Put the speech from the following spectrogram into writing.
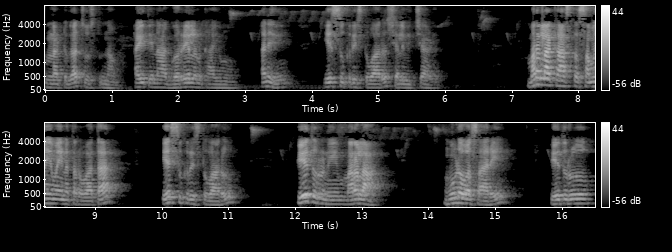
అన్నట్టుగా చూస్తున్నాం. అయితే నా గొర్రెలను ఖాయము అని యేసుక్రీస్తు వారు సెలవిచ్చాడు. మరలా కాస్త సమయమైన తర్వాత యేసుక్రీస్తు వారు పేతురుని మరలా మూడవసారి పేతురు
